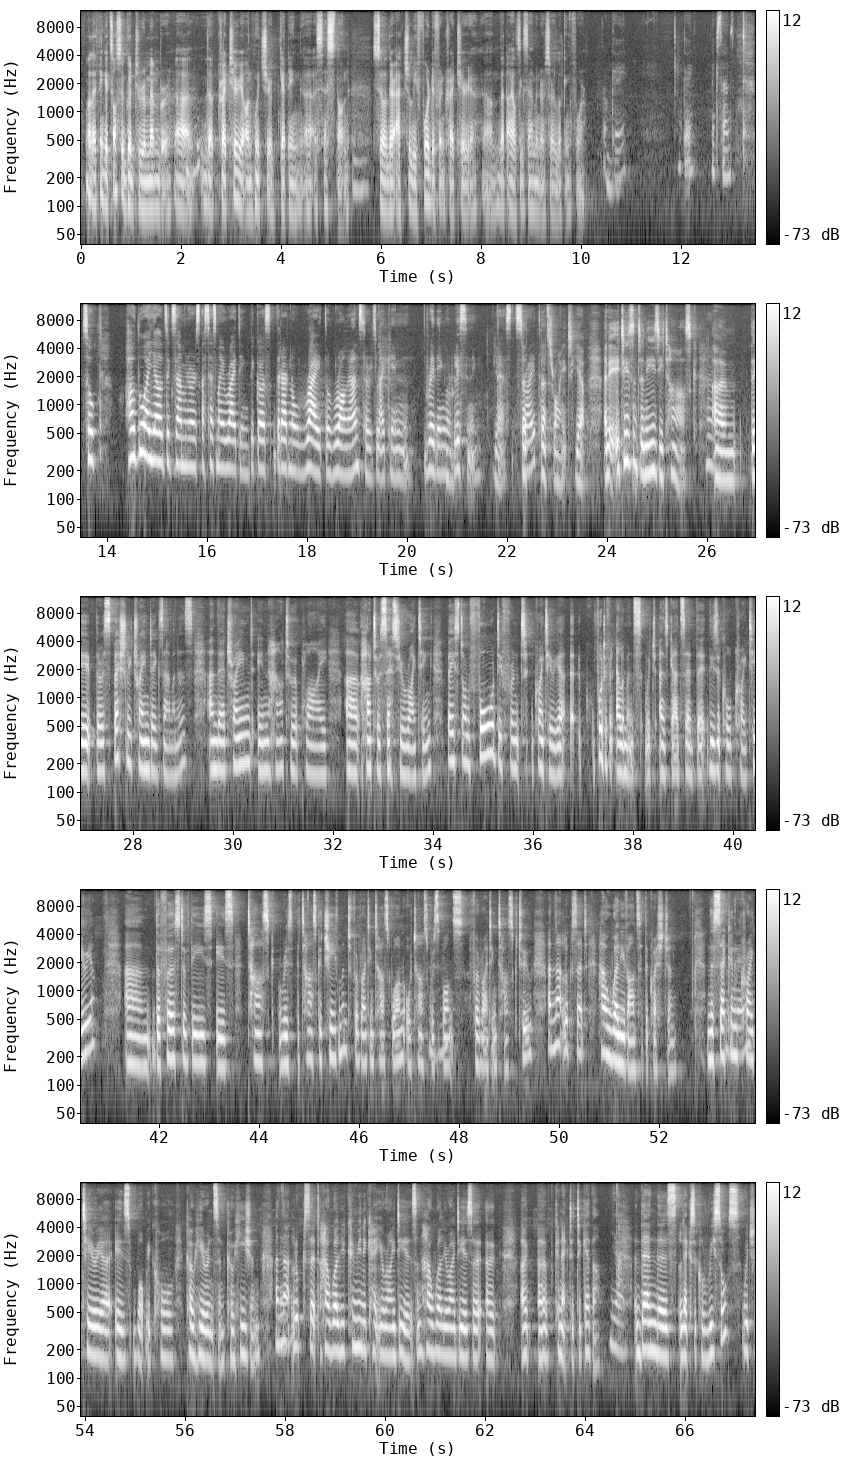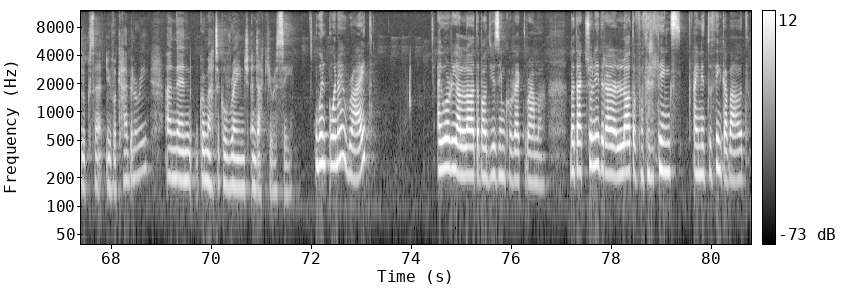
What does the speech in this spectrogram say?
Well, I think it's also good to remember uh, mm -hmm. the criteria on which you're getting uh, assessed on. Mm -hmm. So there are actually four different criteria um, that IELTS examiners are looking for. Okay, okay, makes sense. So how do IELTS examiners assess my writing? Because there are no right or wrong answers like in reading or listening yeah, tests, that, right? That's right, yeah. And it, it isn't an easy task. Hmm. Um, they, they're especially trained examiners and they're trained in how to apply, uh, how to assess your writing based on four different criteria, uh, four different elements, which as Gad said, these are called criteria. Um, the first of these is task, task achievement for writing task one or task mm -hmm. response for writing task two. And that looks at how well you've answered the question. And the second okay. criteria is what we call coherence and cohesion. And yeah. that looks at how well you communicate your ideas and how well your ideas are, are, are, are connected together. Yeah. And then there's lexical resource, which looks at your vocabulary, and then grammatical range and accuracy. When, when I write, I worry a lot about using correct grammar, but actually there are a lot of other things I need to think about.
